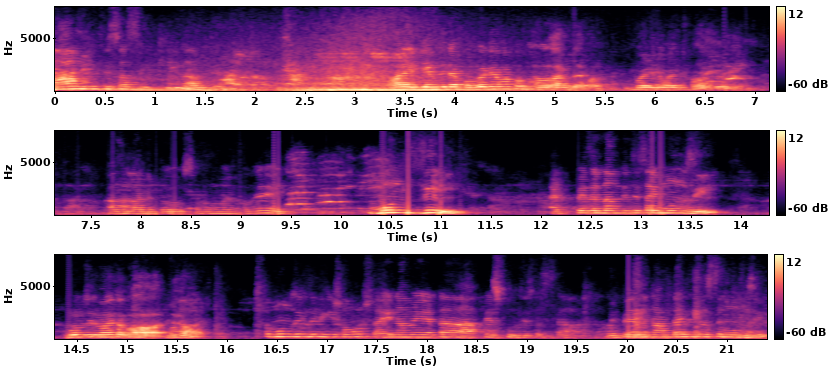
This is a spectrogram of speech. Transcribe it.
নাম দিতে চাচ্ছি কি নাম আমার এই গেম পকেটে আমার খুব ভালো লাগবে এখন। বইটা বই সহজ জন্য। কাজে লাগে তো ছোট মোবাইল ফোনে মুনজিল। এক পেজের নাম দিতে চাই মুনজিল। মঞ্জিল মানে তো ঘর। ঘর। তো মুনজিল দিলে কি সমস্যা? এই নামে একটা পেজ খুলতে চাচ্ছে। ওই পেজের নামটাই দিতে হচ্ছে মুনজিল।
